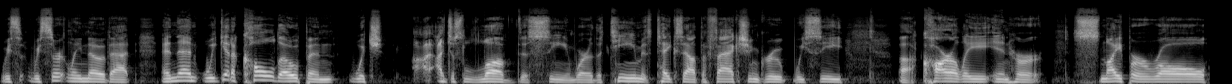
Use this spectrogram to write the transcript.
we we certainly know that. And then we get a cold open, which I, I just love this scene where the team is, takes out the faction group. We see uh, Carly in her sniper role.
